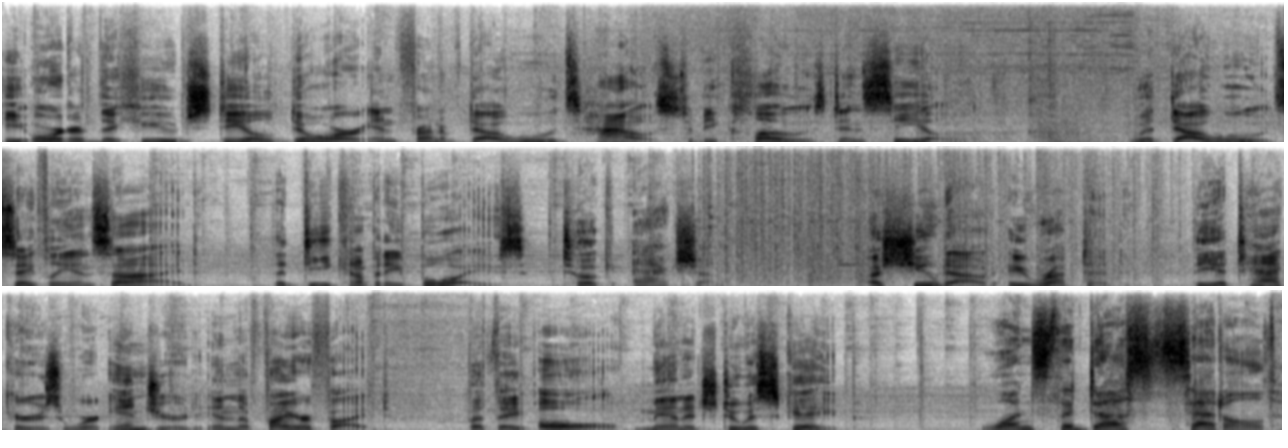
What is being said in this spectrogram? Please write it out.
He ordered the huge steel door in front of Dawood's house to be closed and sealed. With Dawood safely inside, the D Company boys took action. A shootout erupted. The attackers were injured in the firefight, but they all managed to escape. Once the dust settled,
